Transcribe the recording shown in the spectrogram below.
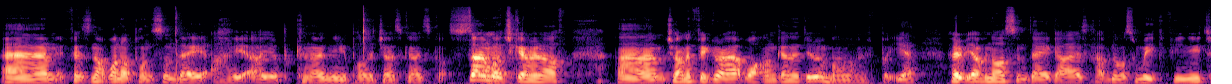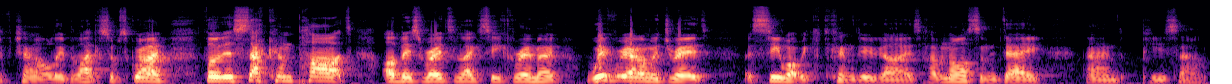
Um, if there's not one up on Sunday, I, I can only apologise, guys. Got so much going off. Um, trying to figure out what I'm going to do in my life. But yeah, hope you have an awesome day, guys. Have an awesome week. If you're new to the channel, leave a like, subscribe for the second part of this Road to Legacy career mode with Real Madrid. Let's see what we can do, guys. Have an awesome day and peace out.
